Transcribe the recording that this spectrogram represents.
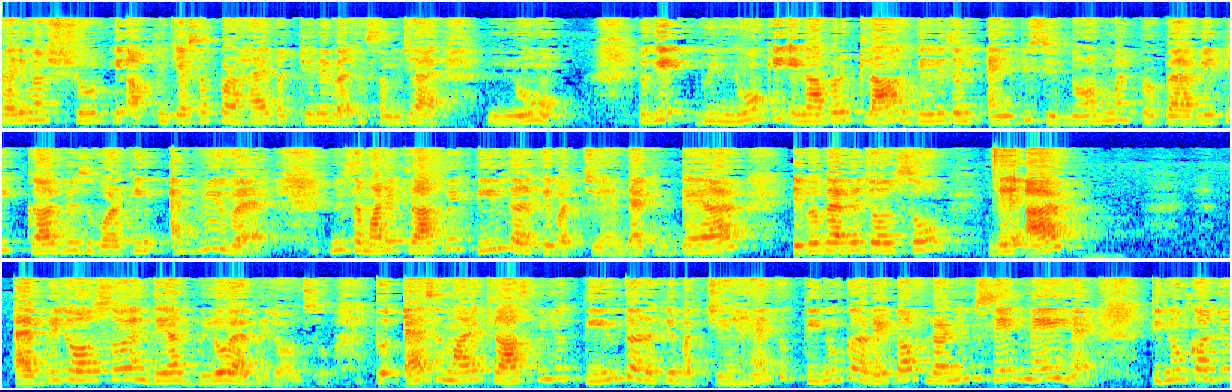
very much sure कि आपने जैसा पढ़ा है बच्चों ने वैसा समझा है नो no. क्योंकि वी नो कि in our class there is an NPC normal probability curve is working everywhere means हमारे क्लास में तीन तरह के बच्चे हैं. That they are above average also they are average also and they are below average also तो एज हमारे क्लास में जो तीन तरह के बच्चे हैं तो तीनों का रेट ऑफ़ लर्निंग सेम नहीं है. तीनों का जो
